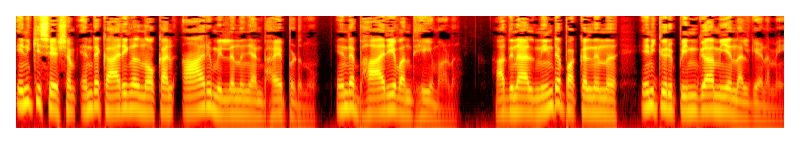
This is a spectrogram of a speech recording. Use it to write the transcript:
എനിക്ക് ശേഷം എന്റെ കാര്യങ്ങൾ നോക്കാൻ ആരുമില്ലെന്ന് ഞാൻ ഭയപ്പെടുന്നു. എന്റെ ഭാര്യ വന്ധ്യയുമാണ് അതിനാൽ നിന്റെ പക്കൽ നിന്ന് എനിക്കൊരു പിൻഗാമിയെ നൽകണമേ.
